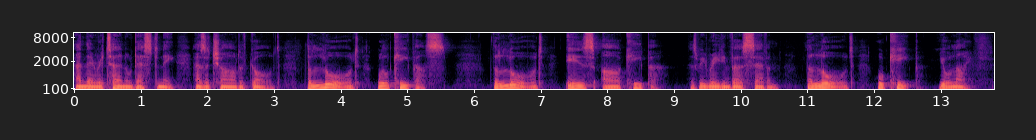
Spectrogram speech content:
and their eternal destiny as a child of God. The Lord will keep us. The Lord is our keeper as we read in verse 7 the Lord will keep your life.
